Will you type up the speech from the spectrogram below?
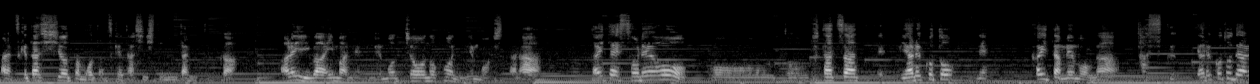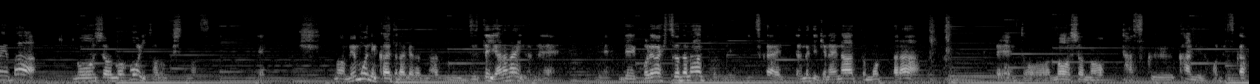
あれ付け足ししようと思ったら付け足ししてみたりとか、あるいは今ね、メモ帳の方にメモしたら、大体それを、と2つあって、やること、ね、書いたメモがタスク、やることであれば、ノーションの方に登録してます。ねまあ、メモに書いただけだと絶対やらないので、ね、で、これは必要だなと、ね、いつかやらなきゃいけないなと思ったら、えっ、ー、と、ノーションのタスク管理の方ですか、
